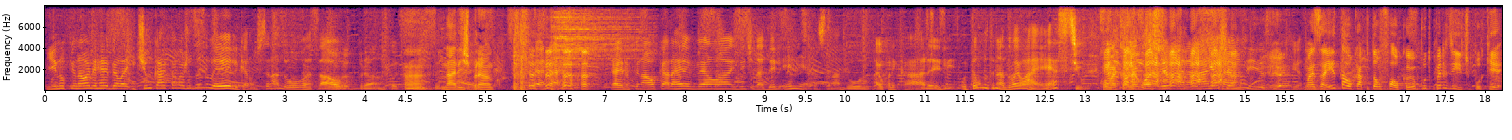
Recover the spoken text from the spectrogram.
E no final ele revela. E tinha um cara que tava ajudando ele, que era um senador tal, branco, assim. Ah, nariz mais. branco. E aí no final o cara revela a identidade dele, ele era o senador. Aí eu falei, cara, ele. O tão do treinador é o Aécio? Como é que é o negócio? Fiquei achando isso, né? Mas aí tá o Capitão Falcão e o Puto Perdido, porque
